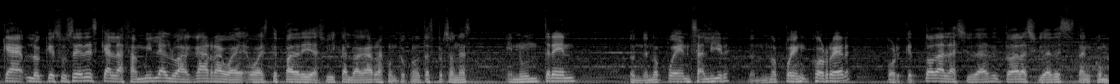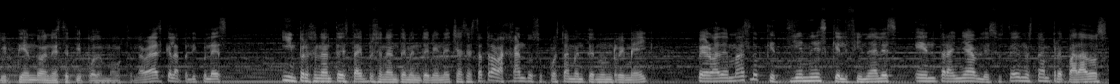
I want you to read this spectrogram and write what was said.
que, lo que sucede es que a la familia lo agarra, o a, o a este padre y a su hija lo agarra junto con otras personas en un tren donde no pueden salir, donde no pueden correr, porque toda la ciudad y todas las ciudades se están convirtiendo en este tipo de monstruos. La verdad es que la película es impresionante, está impresionantemente bien hecha. Se está trabajando supuestamente en un remake, pero además lo que tiene es que el final es entrañable. Si ustedes no están preparados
